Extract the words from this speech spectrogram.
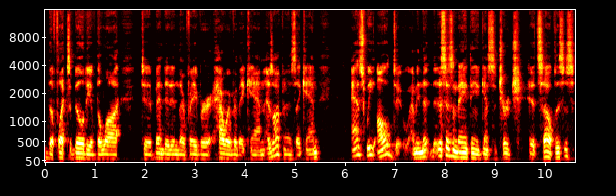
the flexibility of the law to bend it in their favor however they can, as often as they can, as we all do. I mean, th- this isn't anything against the church itself. This is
